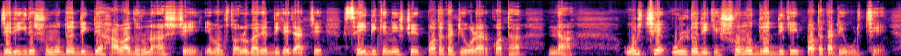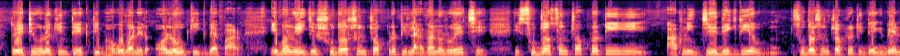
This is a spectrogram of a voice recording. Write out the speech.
যেদিক দিয়ে সমুদ্রের দিক দিয়ে হাওয়া ধরুন আসছে এবং স্থলভাগের দিকে যাচ্ছে, সেই দিকে নিশ্চয়ই পতাকাটি ওড়ার কথা? না। উড়ছে উল্টো দিকে, সমুদ্রের দিকেই পতাকাটি উড়ছে। তো এটি হলো কিন্তু একটি ভগবানের অলৌকিক ব্যাপার। এবং এই যে সুদর্শন চক্রটি লাগানো রয়েছে, এই সুদর্শন চক্রটি, আপনি যে দিক দিয়ে সুদর্শন চক্রটি দেখবেন,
